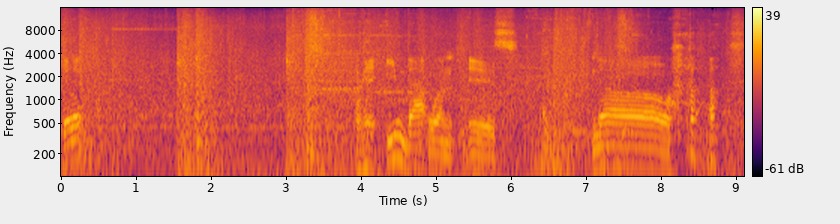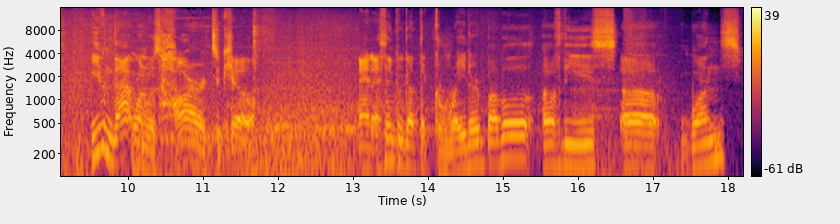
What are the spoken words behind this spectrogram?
Kill it. Okay, even that one is... No! even that one was hard to kill. And I think we got the greater bubble of these uh, ones.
